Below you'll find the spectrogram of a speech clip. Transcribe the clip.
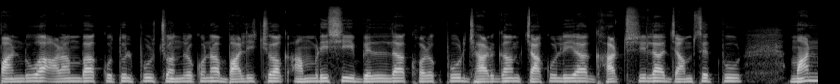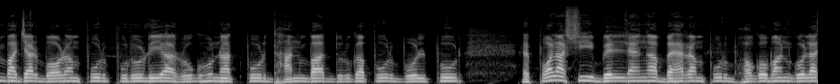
পান্ডুয়া, আরামবাগ, কতুলপুর, চন্দ্রকোনা, বালিচক আমরিশি বেলদা, খড়গপুর, ঝাড়গ্রাম, চাকুলিয়া, ঘাটশিলা, জামশেদপুর, মানবাজার, বহরমপুর, পুরুলিয়া, রঘুনাথপুর, ধানবাদ, দুর্গাপুর, বোলপুর পলাশি, বেলডাঙ্গা, বেহারামপুর, ভগবানগোলা,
